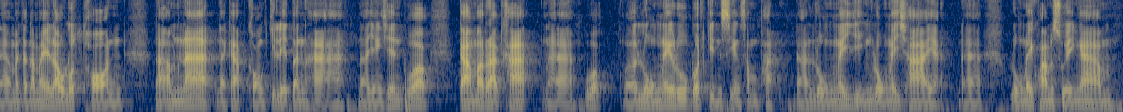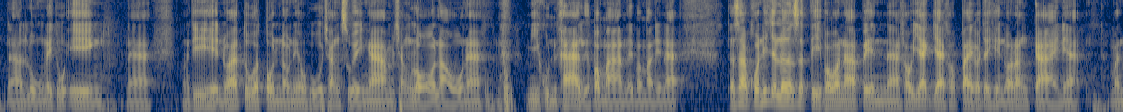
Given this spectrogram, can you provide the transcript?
นะมันจะทำให้เราลดทอนนะอำนาจนะครับของกิเลสตัณหานะอย่างเช่นพวกกามราคะนะพวก หลงในรูปรสกลิ่นเสียงสัมผัสนะหลงในหญิงหลงในชายอะนะหลงในความสวยงามนะหลงในตัวเองนะบางทีเห็นว่าตัวตนเราเนี่ยโหช่างสวยงาม ช่างหล่อเหลานะมีคุณค่าเหลือประมาณอะไรประมาณนี้นะแต่สำหรับคนที่จเจริญสติภาวนาเป็นนะเขาแยกแยะเข้าไปก็จะเห็นว่าร่างกายเนี่ยมัน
